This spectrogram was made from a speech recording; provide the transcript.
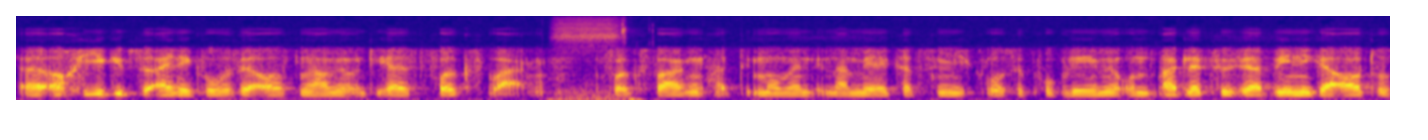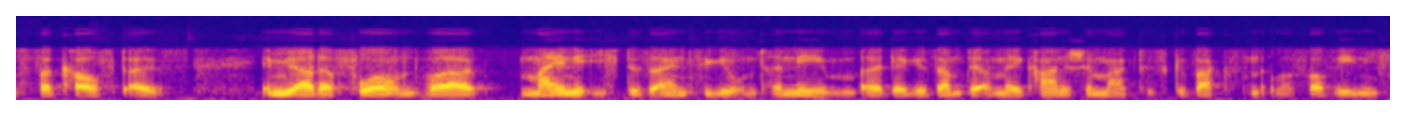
Äh, auch hier gibt es eine große Ausnahme und die heißt Volkswagen. Volkswagen hat im Moment in Amerika ziemlich große Probleme und hat letztes Jahr weniger Autos verkauft als im Jahr davor und war, meine ich, das einzige Unternehmen. Äh, der gesamte amerikanische Markt ist gewachsen, aber VW nicht.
